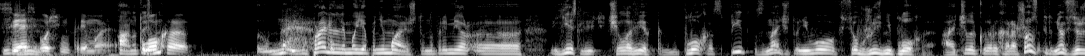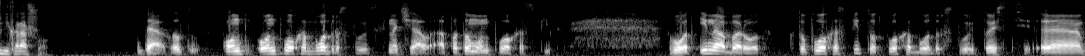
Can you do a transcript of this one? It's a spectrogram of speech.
связь mm-hmm. очень прямая. А, ну, Плохо... Есть, правильно ли я понимаю, что, например, э, если человек как бы, плохо спит, значит у него все в жизни плохо, а человек, который хорошо спит, у него все в жизни хорошо. Да, он, он плохо бодрствует сначала, а потом он плохо спит. Вот, и наоборот. Кто плохо спит, тот плохо бодрствует. То есть э,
